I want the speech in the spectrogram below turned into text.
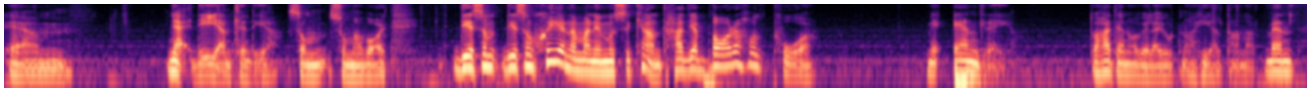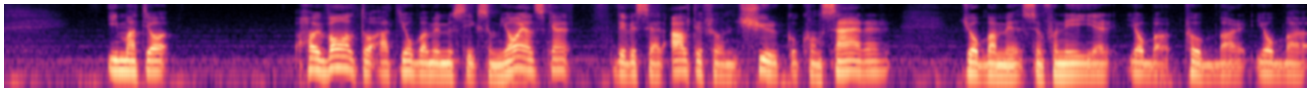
Ehm, Nej, det är egentligen det som, som har varit. det som, det som sker när man är musikant, hade jag bara hållit på med en grej, då hade jag nog velat gjort något helt annat. Men i och med att jag har valt då att jobba med musik som jag älskar, det vill säga allt ifrån kyrkokonserter, jobba med symfonier, jobba pubbar, jobba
